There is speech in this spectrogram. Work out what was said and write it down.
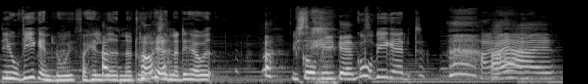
det er jo weekend, Louis, for helvede, når du Nå, ja. sender det her ud. God weekend. God weekend. Hej hej.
